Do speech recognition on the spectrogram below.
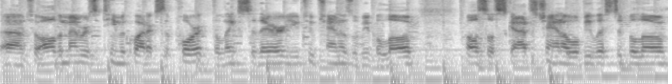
uh, to all the members of Team Aquatic Support. The links to their YouTube channels will be below. Also, Scott's channel will be listed below.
